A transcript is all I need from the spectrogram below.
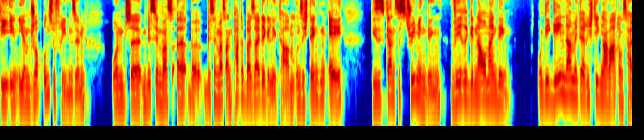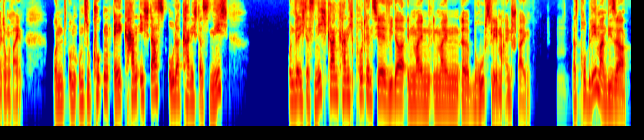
die in ihrem Job unzufrieden sind und äh, ein bisschen was, äh, bisschen was an Patte beiseite gelegt haben und sich denken, ey, dieses ganze Streaming-Ding wäre genau mein Ding. Und die gehen da mit der richtigen Erwartungshaltung rein. Und um, um zu gucken, ey, kann ich das oder kann ich das nicht? Und wenn ich das nicht kann, kann ich potenziell wieder in mein, in mein äh, Berufsleben einsteigen. Hm. Das Problem an dieser,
